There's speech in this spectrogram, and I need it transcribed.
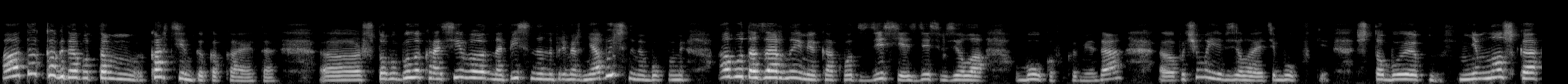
А так, когда вот там картинка какая-то, э, чтобы было красиво написано, например, не обычными буквами, а вот озорными, как вот здесь я здесь взяла буковками, да. Э, почему я взяла эти буковки? Чтобы немножко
